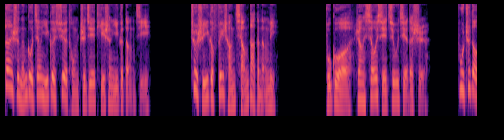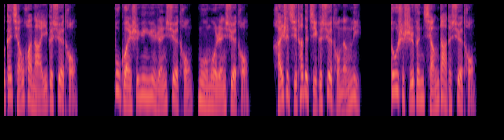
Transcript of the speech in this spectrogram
但是能够将一个血统直接提升一个等级，这是一个非常强大的能力。不过让萧协纠结的是，不知道该强化哪一个血统。不管是运运人血统、默默人血统，还是其他的几个血统，能力都是十分强大的血统。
